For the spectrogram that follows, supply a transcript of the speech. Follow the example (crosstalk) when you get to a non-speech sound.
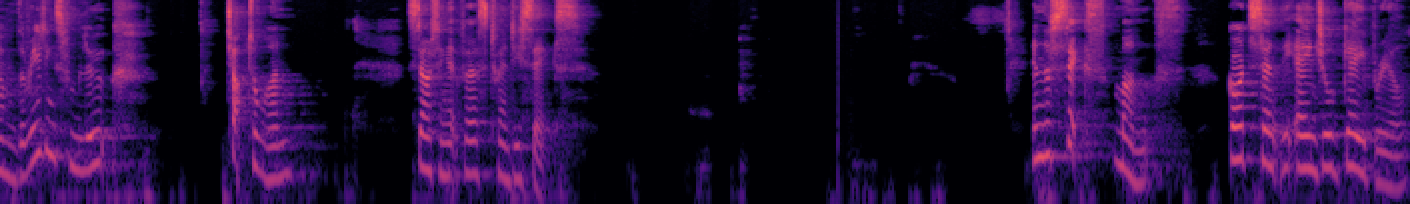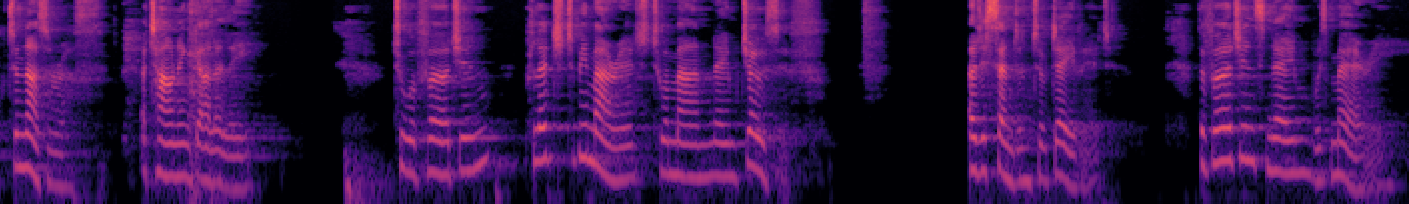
Um, the readings from Luke chapter 1, starting at verse 26. In the sixth month, God sent the angel Gabriel to Nazareth, a town in Galilee, to a virgin pledged to be married to a man named Joseph, a descendant of David. The virgin's name was Mary.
